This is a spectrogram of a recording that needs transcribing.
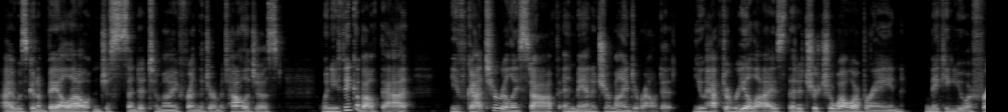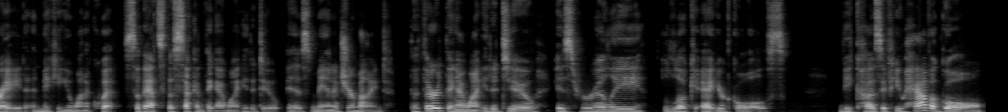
I was going to bail out and just send it to my friend, the dermatologist. When you think about that, you've got to really stop and manage your mind around it. You have to realize that it's your chihuahua brain making you afraid and making you want to quit. So that's the second thing I want you to do is manage your mind. The third thing I want you to do is really look at your goals. Because if you have a goal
